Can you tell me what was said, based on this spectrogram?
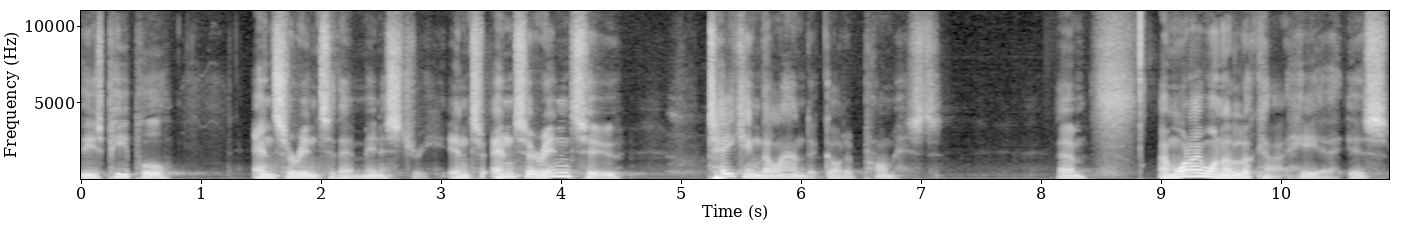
these people enter into their ministry, enter, enter into taking the land that God had promised. Um, and what I want to look at here is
